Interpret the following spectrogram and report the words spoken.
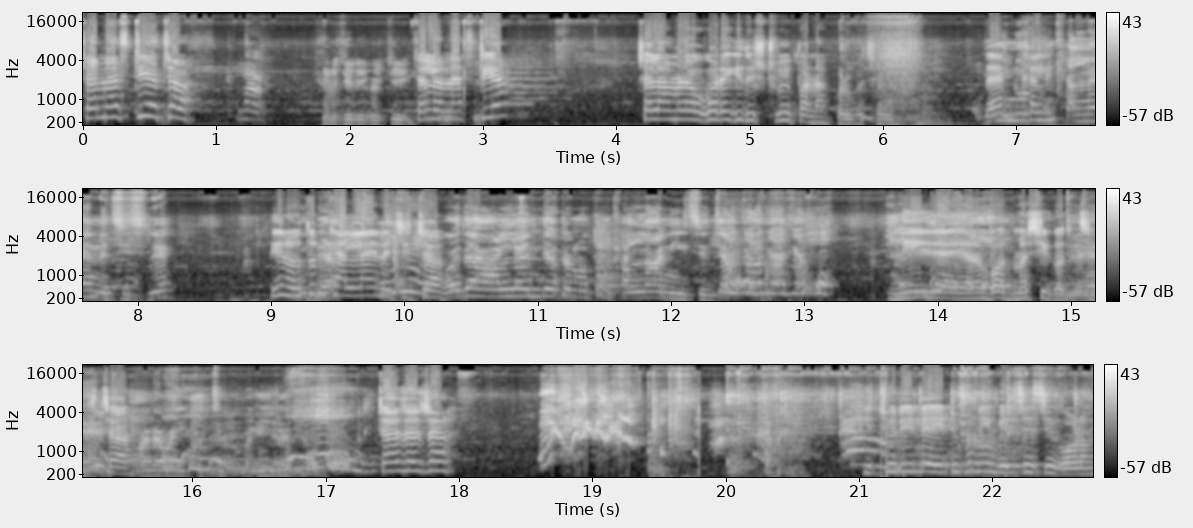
চ। নাস্টিয়া চ চলো নাস্টিয়া চলো আমরা ঘরে কি দুষ্টুমি পানা করব চলো। দেখ খালি। খেলনা এনেছিস রে। এই নতুন খেলনা এনেছি চ। ওই দেখ অনলাইন দিয়ে একটা নতুন খেলনা নিয়েছে যা যা যা যা। নিয়ে যাই আমি বদমাসি করছি। চ। বাড়াবাড়ি করছে বাবা, নিয়ে যা তো। চ চ চ। খিচুড়িটা এইটুকুনি বেঁচেছে গরম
